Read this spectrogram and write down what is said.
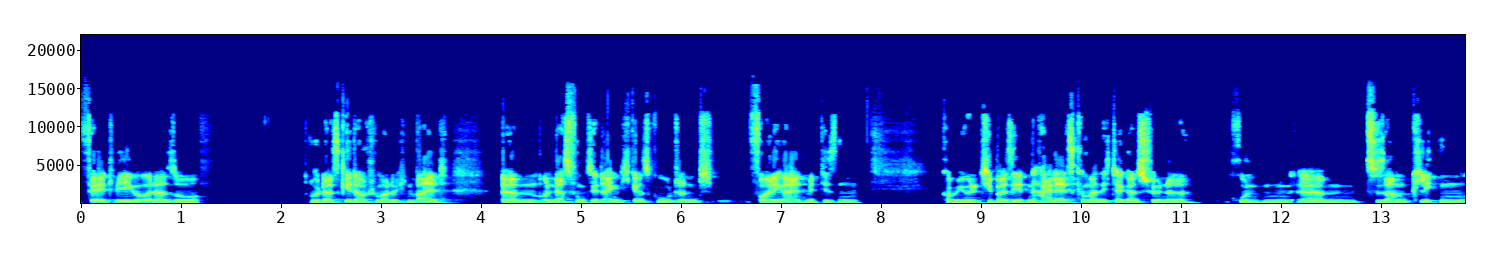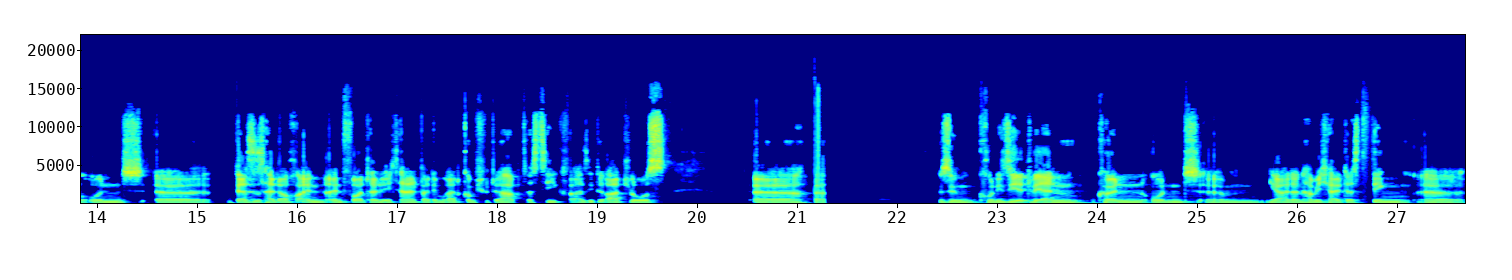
Feldwege oder so. Oder es geht auch schon mal durch den Wald. Ähm, und das funktioniert eigentlich ganz gut. Und vor allen Dingen halt mit diesen community-basierten Highlights kann man sich da ganz schöne Runden ähm, zusammenklicken. Und äh, das ist halt auch ein, ein Vorteil, den ich dann halt bei dem Radcomputer habe, dass die quasi drahtlos äh, synchronisiert werden können. Und ähm, ja, dann habe ich halt das Ding äh,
